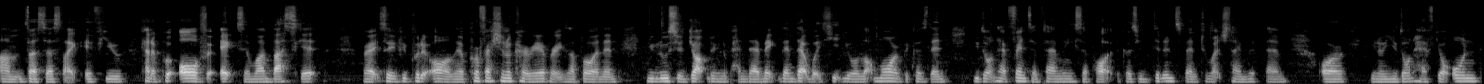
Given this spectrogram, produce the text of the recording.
Um versus like if you kind of put all of your eggs in one basket right? So if you put it all on your professional career, for example, and then you lose your job during the pandemic, then that would hit you a lot more because then you don't have friends and family support because you didn't spend too much time with them, or you know you don't have your own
